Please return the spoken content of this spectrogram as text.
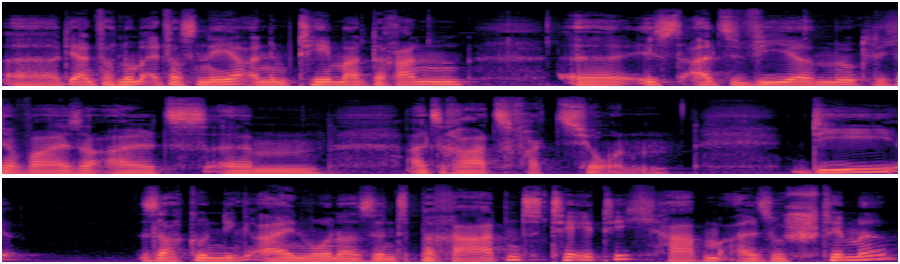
äh, die einfach nur etwas näher an dem Thema dran äh, ist, als wir möglicherweise als, ähm, als Ratsfraktion. Die sachkundigen Einwohner sind beratend tätig, haben also Stimme,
